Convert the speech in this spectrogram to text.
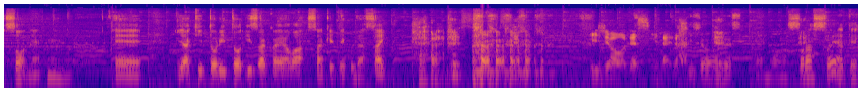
そうね、うんえー焼き鳥と居酒屋は避けてください 以上です、みたいな。以上です。いやもうそらそうやて。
